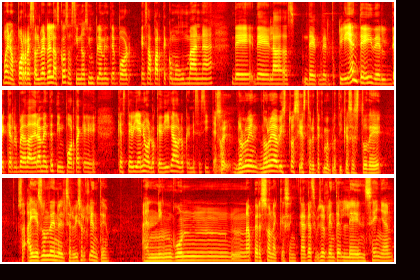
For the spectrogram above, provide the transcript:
bueno, por resolverle las cosas, sino simplemente por esa parte como humana de, de las, de, del cliente y de que verdaderamente te importa que, que, esté bien o lo que diga o lo que necesite. ¿no? lo, no lo había visto así hasta ahorita que me platicas esto de, o sea, ahí es donde en el servicio al cliente a ninguna persona que se encarga del servicio al cliente le enseñan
